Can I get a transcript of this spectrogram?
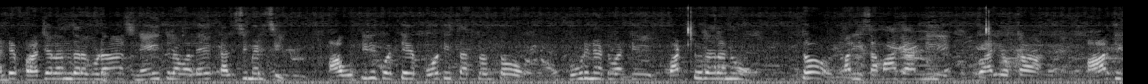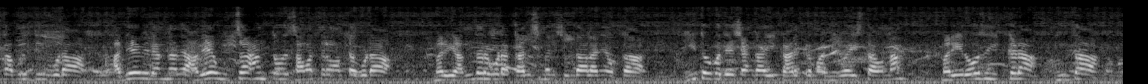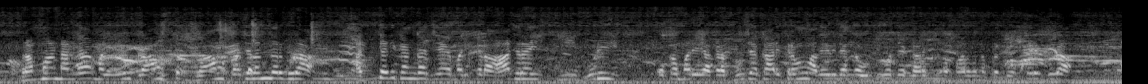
అంటే ప్రజలందరూ కూడా స్నేహితుల వలె కలిసిమెలిసి ఆ ఉట్టిని కొట్టే పోటీతత్వంతో కూడినటువంటి పట్టుదలను తో మరి సమాజాన్ని వారి యొక్క ఆర్థిక అభివృద్ధిని కూడా అదే విధంగా అదే ఉత్సాహంతో సంవత్సరం అంతా కూడా మరి అందరూ కూడా కలిసిమెలిసి ఉండాలని ఒక గీతోపదేశంగా ఈ కార్యక్రమాన్ని నిర్వహిస్తూ ఉన్నాం. మరి ఈరోజు ఇక్కడ ఇంత బ్రహ్మాండంగా మరి ఊరు గ్రామస్థ గ్రామ ప్రజలందరూ కూడా అత్యధికంగా చే- మరి ఇక్కడ హాజరై ఈ గుడి ఒక మరి అక్కడ పూజ కార్యక్రమం అదేవిధంగా ఉట్టిగొట్టే కార్యక్రమంలో పాల్గొన్న ప్రతి ఒక్కరికి కూడా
